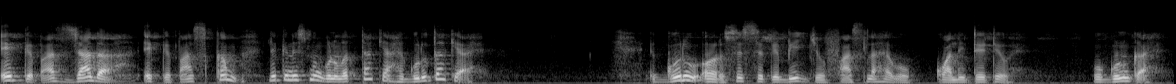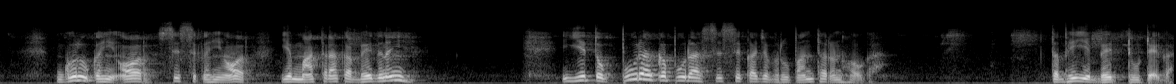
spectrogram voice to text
एक के पास ज़्यादा, एक के पास कम, लेकिन इसमें गुणवत्ता क्या है, गुरुता क्या है? गुरु और शिष्य के बीच जो फासला है, वो क्वालिटेटिव है, वो गुण का है। गुरु कहीं और, शिष्य कहीं और, ये मात्रा का भेद नहीं है। ये तो पूरा का पूरा शिष्य का जब रूपांतरण होगा, तभी ये भेद टूटेगा।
